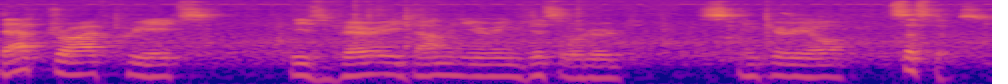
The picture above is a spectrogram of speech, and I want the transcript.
that drive creates these very domineering, disordered imperial systems.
